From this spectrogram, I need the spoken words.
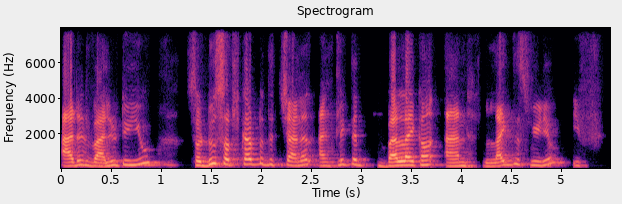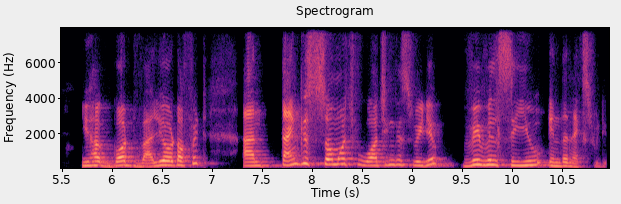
added value to you. So do subscribe to the channel and click the bell icon and like this video if you have got value out of it. And thank you so much for watching this video. We will see you in the next video.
